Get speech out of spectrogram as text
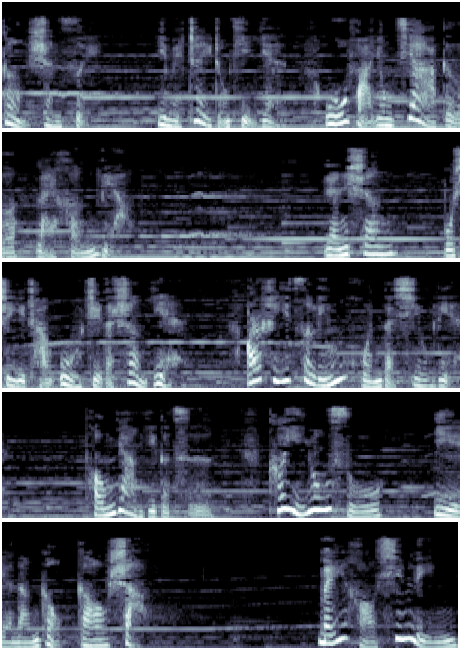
更深邃，因为这种体验无法用价格来衡量。人生不是一场物质的盛宴，而是一次灵魂的修炼。同样一个词，可以庸俗，也能够高尚。美好心灵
